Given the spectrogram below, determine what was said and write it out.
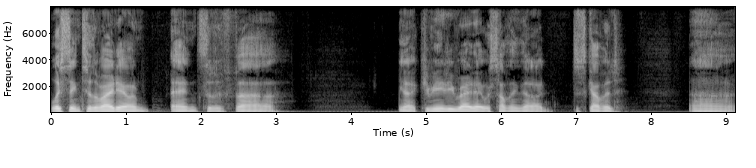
listening to the radio and and sort of uh, you know community radio was something that I discovered uh,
